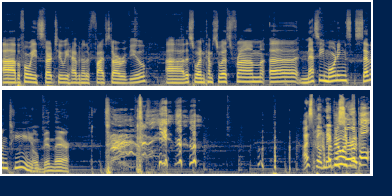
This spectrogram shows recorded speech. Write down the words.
Uh, before we start to, we have another five star review. Uh, this one comes to us from uh, Messy Mornings 17. Oh, been there. I spilled maple feel like syrup I- all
